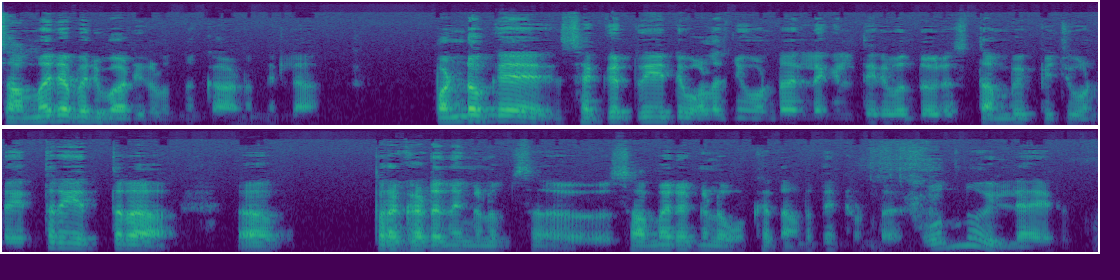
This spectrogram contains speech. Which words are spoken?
സമര പരിപാടികളൊന്നും കാണുന്നില്ല. പണ്ടൊക്കെ സെക്രട്ടേറിയറ്റ് വളഞ്ഞുകൊണ്ട് അല്ലെങ്കിൽ തിരുവനന്തപുരം സ്തംഭിപ്പിച്ചുകൊണ്ട് എത്രയെത്ര പ്രകടനങ്ങളും സമരങ്ങളും ഒക്കെ നടന്നിട്ടുണ്ട്. ഒന്നുമില്ലായിരുന്നു.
